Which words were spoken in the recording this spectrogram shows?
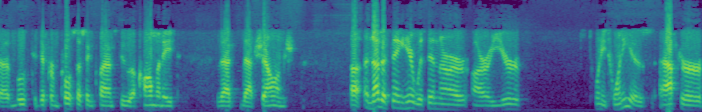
uh, moved to different processing plants to accommodate that that challenge. Uh, another thing here within our our year 2020 is after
